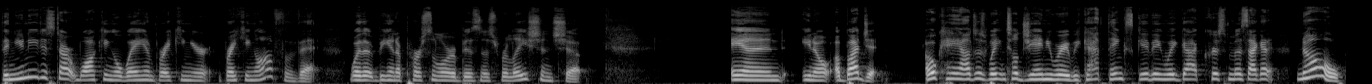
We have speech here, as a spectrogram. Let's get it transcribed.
then you need to start walking away and breaking your breaking off of it, whether it be in a personal or a business relationship. And, you know, a budget. Okay, I'll just wait until January. We got Thanksgiving, we got Christmas. I got No,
